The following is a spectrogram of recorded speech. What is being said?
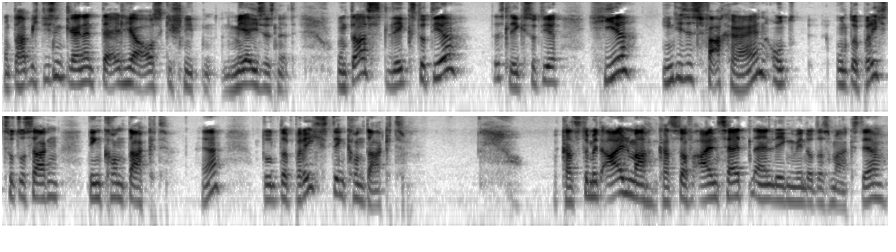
Und da habe ich diesen kleinen Teil hier ausgeschnitten. Mehr ist es nicht. Und das legst du dir, das legst du dir hier in dieses Fach rein und unterbrichst sozusagen den Kontakt. Ja? Du unterbrichst den Kontakt. Kannst du mit allen machen, kannst du auf allen Seiten einlegen, wenn du das magst, ja,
